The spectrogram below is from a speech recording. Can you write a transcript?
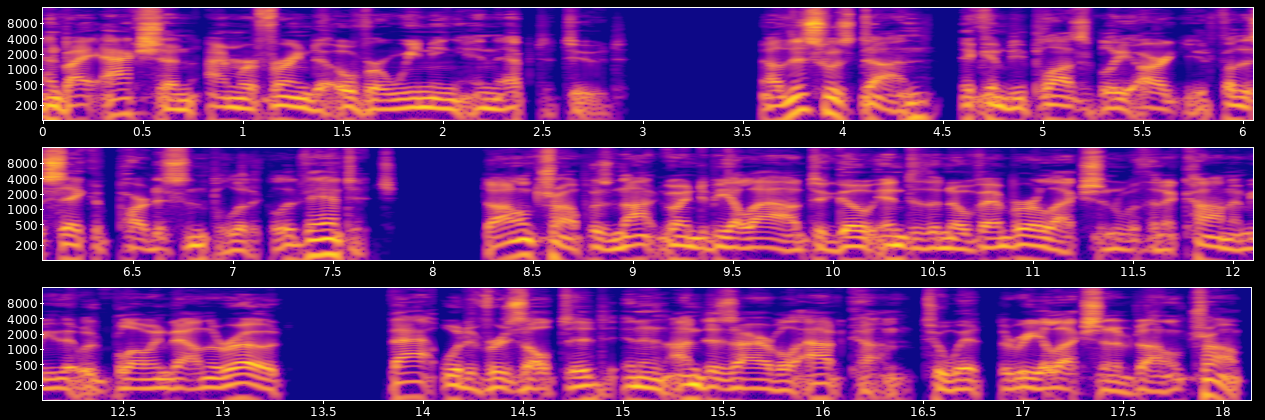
And by action, I'm referring to overweening ineptitude. Now, this was done, it can be plausibly argued, for the sake of partisan political advantage. Donald Trump was not going to be allowed to go into the November election with an economy that was blowing down the road. That would have resulted in an undesirable outcome, to wit, the reelection of Donald Trump.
